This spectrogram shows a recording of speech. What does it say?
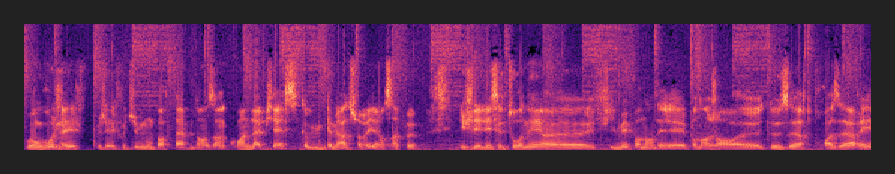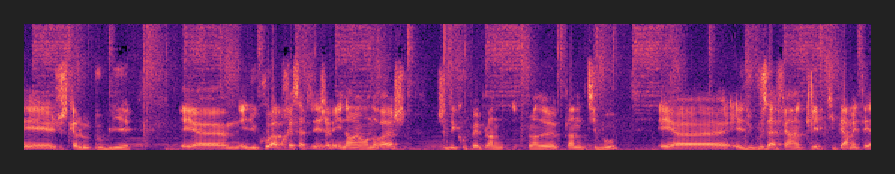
où en gros j'avais foutu mon portable dans un coin de la pièce comme une caméra de surveillance un peu et je l'ai laissé tourner euh, filmer pendant des pendant genre euh, deux heures trois heures et jusqu'à l'oublier. Et, euh, et du coup après ça faisait j'avais énormément de rush j'ai découpé plein de, plein de petits bouts. Et, euh, et du coup ça a fait un clip qui permettait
